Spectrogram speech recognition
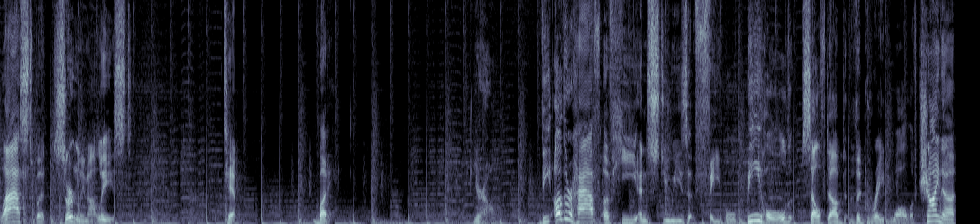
Last, but certainly not least, Tim. Buddy. You're home. The other half of he and Stewie's fabled Behold, self-dubbed the Great Wall of China,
